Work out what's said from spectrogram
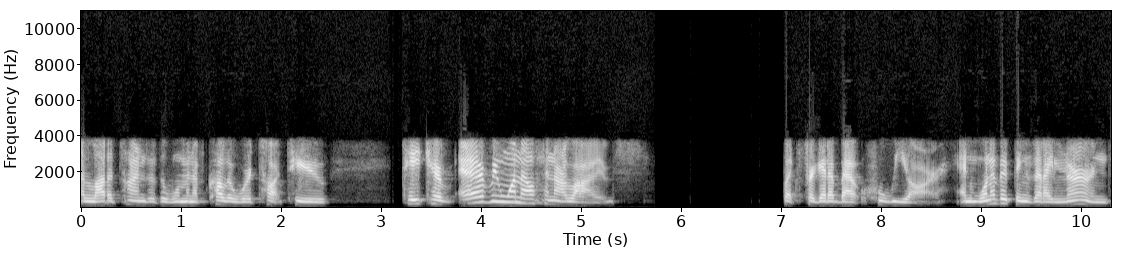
a lot of times as a woman of color we're taught to take care of everyone else in our lives but forget about who we are. And one of the things that i learned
